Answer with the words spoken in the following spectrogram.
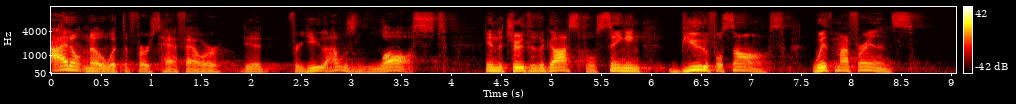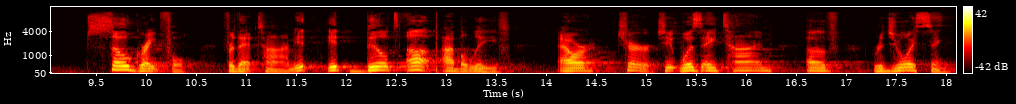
I don't know what the first half hour did for you. I was lost in the truth of the gospel, singing beautiful songs with my friends. So grateful for that time. It, it built up, I believe, our church. It was a time of rejoicing,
